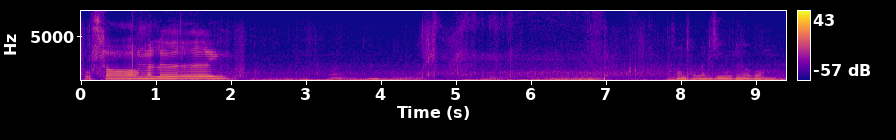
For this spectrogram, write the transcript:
ลูกสองมาเลย มันทวันคิวนะครับผม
